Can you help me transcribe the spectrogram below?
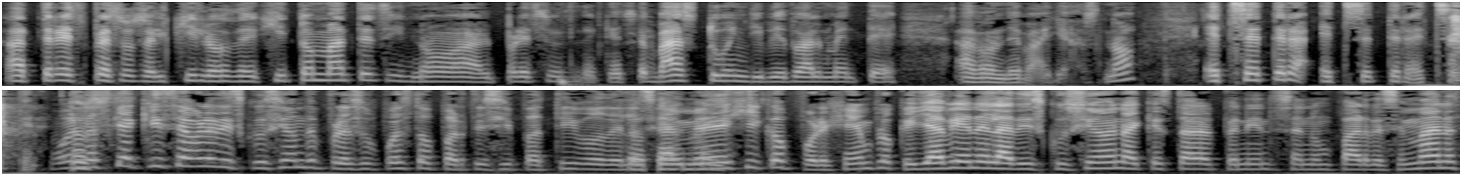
a tres pesos el kilo de jitomates y no al precio de que te vas tú individualmente a donde vayas, ¿no? Etcétera, etcétera, etcétera. Bueno, Entonces, es que aquí se abre discusión de presupuesto participativo de la Ciudad de. México, por ejemplo, que ya viene la discusión, hay que estar pendientes en un par de semanas.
